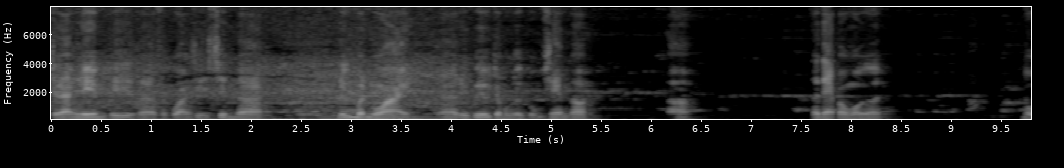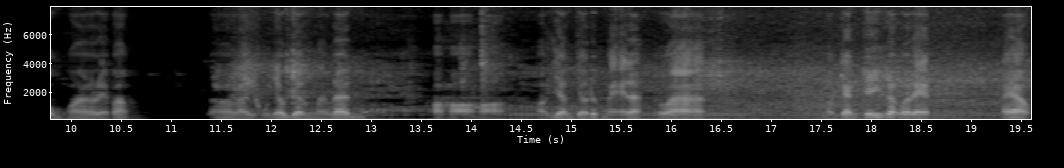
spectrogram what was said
trang nghiêm thì ờ, thưa quan sẽ xin đứng bên ngoài review cho mọi người cùng xem thôi. Đó. Thấy đẹp không mọi người? Bông hoa đẹp không? Đó là của giáo dân mang đến họ họ họ, Ờ, họ dâng cho đức mẹ đó. Và họ trang trí rất là đẹp thấy không?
